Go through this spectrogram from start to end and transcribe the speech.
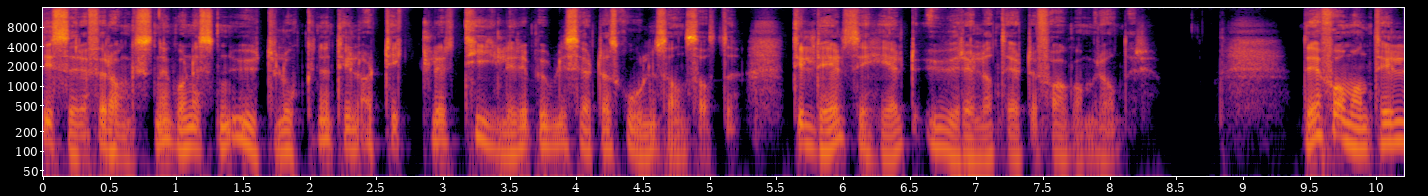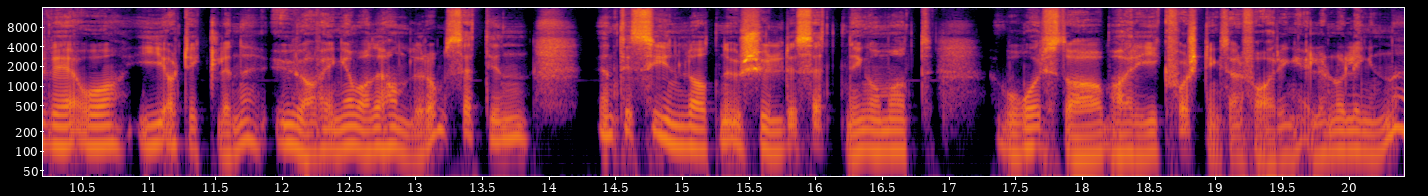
disse referansene går nesten utelukkende til artikler tidligere publisert av skolens ansatte, til dels i helt urelaterte fagområder. Det får man til ved å, i artiklene, uavhengig av hva det handler om, sette inn en tilsynelatende uskyldig setning om at vår stab har rik forskningserfaring eller noe lignende,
